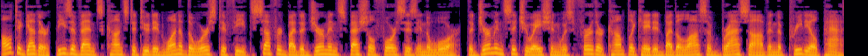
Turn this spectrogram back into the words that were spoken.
Altogether, these events constituted one of the worst defeats suffered by the German special forces in the war. The German situation was further complicated by the loss of Brasov and the Predeal Pass,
